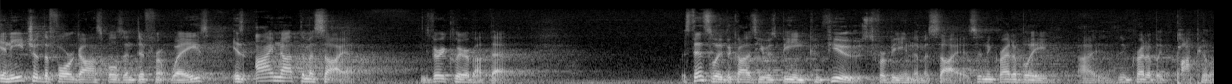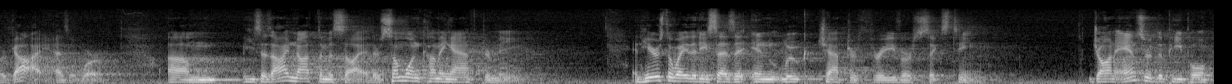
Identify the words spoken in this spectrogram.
in each of the four Gospels in different ways is, I'm not the Messiah. He's very clear about that ostensibly because he was being confused for being the Messiah. He's an incredibly, uh, incredibly popular guy, as it were. Um, he says, I'm not the Messiah. There's someone coming after me. And here's the way that he says it in Luke chapter 3, verse 16. John answered the people,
